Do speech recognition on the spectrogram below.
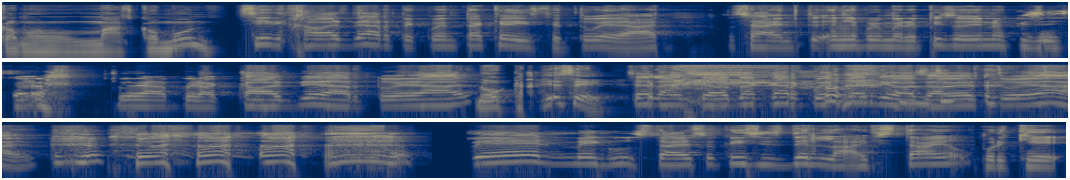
como más común. Sí, acabas de darte cuenta que diste tu edad. O sea, en, el primer episodio no quisiste tu edad, pero acabas de dar tu edad. No, cállese. O sea, la gente va a sacar cuenta y va a saber tu edad. Ven, me gusta eso que dices del lifestyle, porque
